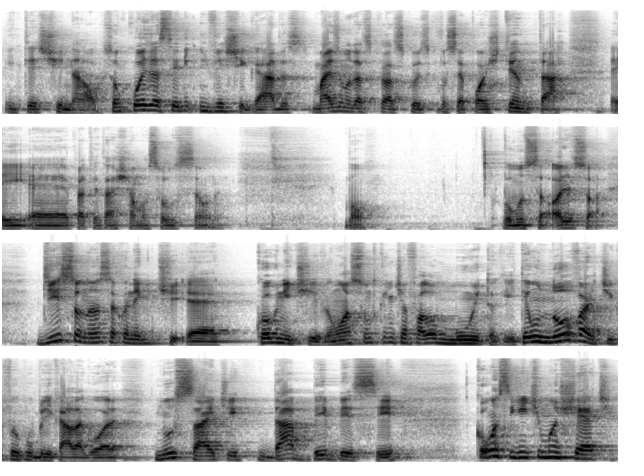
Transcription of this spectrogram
intestinal. São coisas a serem investigadas, mais uma das coisas que você pode tentar é, é para tentar achar uma solução né? Bom, vamos olha só. Dissonância é, cognitiva é um assunto que a gente já falou muito aqui. Tem um novo artigo que foi publicado agora no site da BBC com a seguinte manchete:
